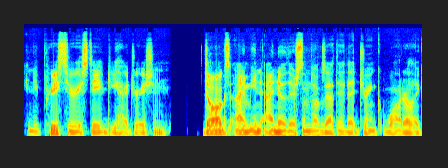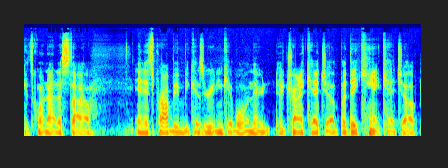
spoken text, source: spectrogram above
in a pretty serious state of dehydration. Dogs i mean i know there's some dogs out there that drink water like it's going out of style and it's probably because they're eating kibble and they're they're trying to catch up but they can't catch up.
